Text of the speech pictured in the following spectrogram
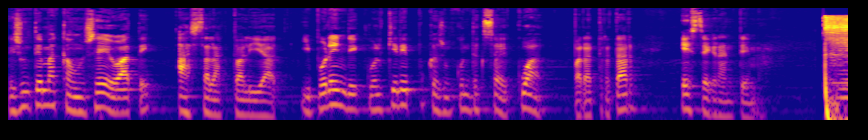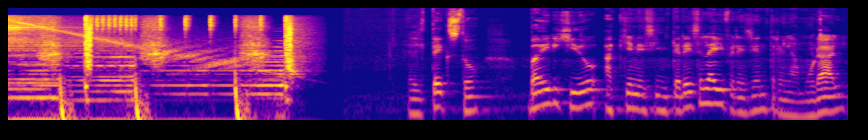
es un tema que aún se debate hasta la actualidad y por ende cualquier época es un contexto adecuado para tratar este gran tema. El texto va dirigido a quienes interesa la diferencia entre la moral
